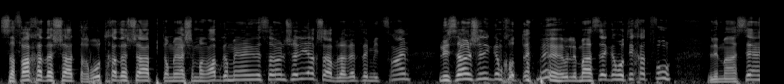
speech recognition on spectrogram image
שפה חדשה, תרבות חדשה, פתאום היה שם רב, גם היה ניסיון שלי עכשיו, לרדת למצרים. ניסיון שלי גם חוט... למעשה גם אותי חטפו. למעשה,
